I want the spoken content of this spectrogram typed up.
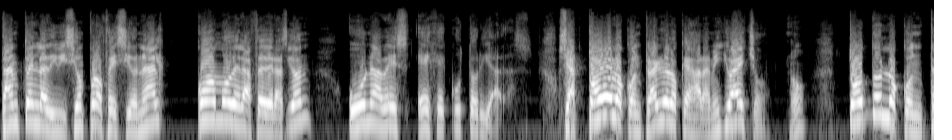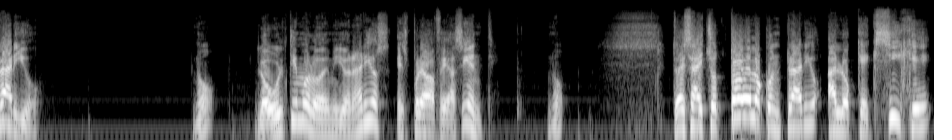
tanto en la división profesional como de la federación, una vez ejecutoriadas. O sea, todo lo contrario de lo que Jaramillo ha hecho, ¿no? Todo lo contrario, ¿no? Lo último, lo de Millonarios, es prueba fehaciente, ¿no? Entonces ha hecho todo lo contrario a lo que exige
